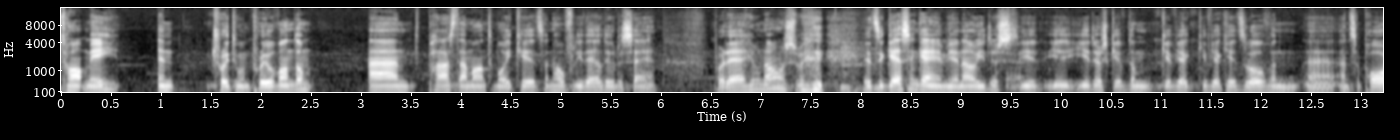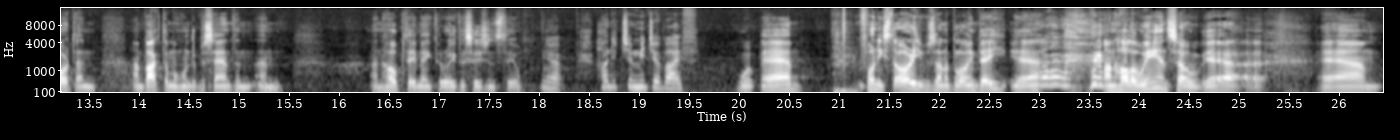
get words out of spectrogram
taught me, and try to improve on them and pass them on to my kids, and hopefully they'll do the same. But uh, who knows? it's a guessing game, you know. You just Yeah. you, you, you just give them give your give your kids love and uh, and support and, and back them 100 percent and, and and hope they make the right decisions too. Yeah. How did you meet your wife? Well, Um, funny story. It was on a blind date, yeah, on Halloween. So yeah, uh, um,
